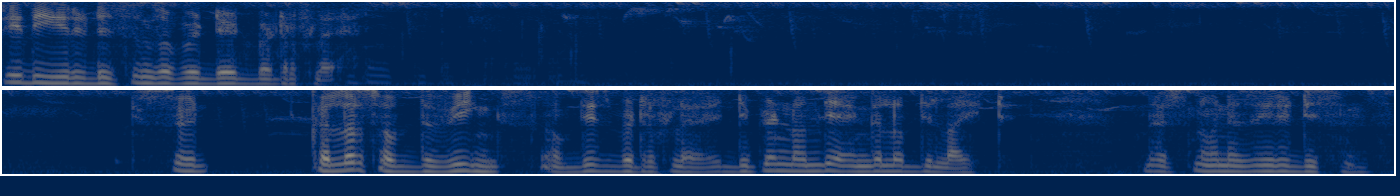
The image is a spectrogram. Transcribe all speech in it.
See the iridescence of a dead butterfly. So colors of the wings of this butterfly depend on the angle of the light. That's known as iridescence.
